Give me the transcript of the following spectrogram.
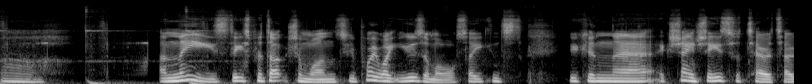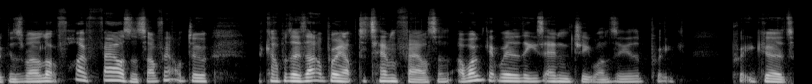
Oh. And these, these production ones, you probably won't use them all, so you can you can uh, exchange these for Terra tokens. Well, look, 5,000, so I think I'll do a couple of those. That'll bring up to 10,000. I won't get rid of these energy ones. These are pretty pretty good.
